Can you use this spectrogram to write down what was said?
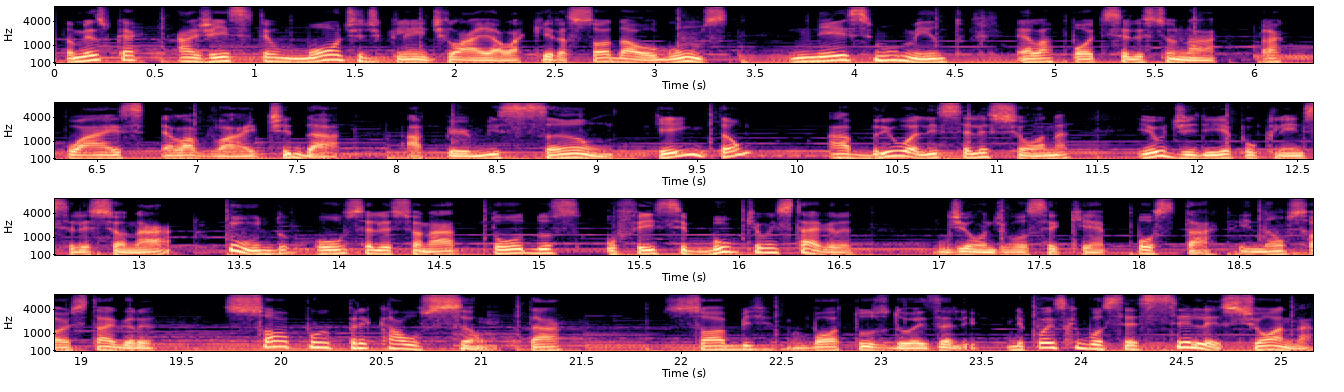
Então, mesmo que a agência tenha um monte de cliente lá e ela queira só dar alguns, nesse momento ela pode selecionar para quais ela vai te dar a permissão, ok? Então, abriu ali, seleciona. Eu diria para o cliente selecionar tudo ou selecionar todos o Facebook e o Instagram de onde você quer postar e não só o Instagram, só por precaução, tá? Sobe, bota os dois ali. Depois que você seleciona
